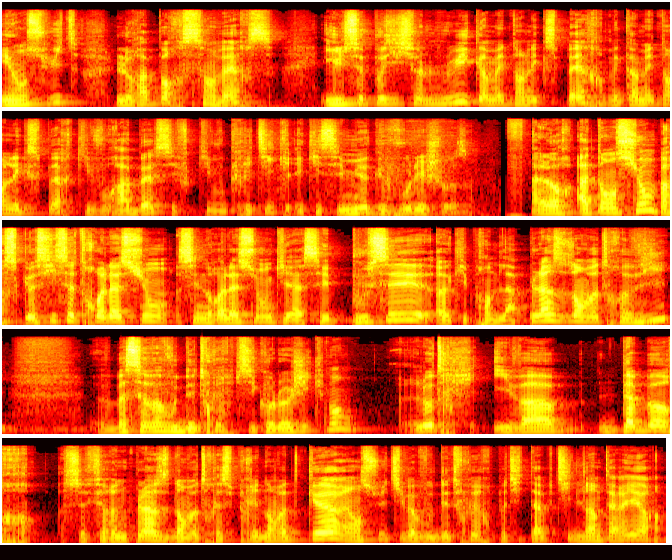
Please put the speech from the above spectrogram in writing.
Et ensuite, le rapport s'inverse. Il se positionne lui comme étant l'expert, mais comme étant l'expert qui vous rabaisse et qui vous critique et qui sait mieux que vous les choses. Alors attention, parce que si cette relation, c'est une relation qui est assez poussée, euh, qui prend de la place dans votre vie, euh, bah ça va vous détruire psychologiquement. L'autre, il va d'abord se faire une place dans votre esprit, dans votre cœur, et ensuite il va vous détruire petit à petit de l'intérieur.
